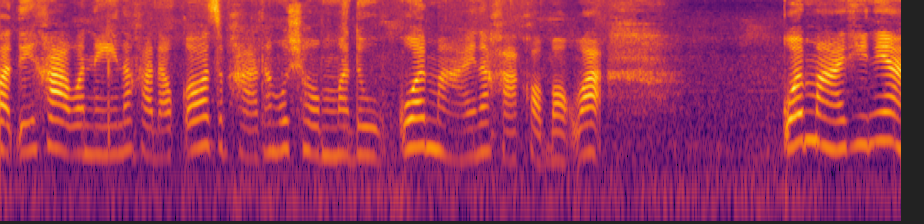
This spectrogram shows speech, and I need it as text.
วัสดีค่ะวันนี้นะคะ เราก็จะพาท่านผู้ชมมาดูกล้วยไม้นะคะ ขอบอกว่ากล้วยไม้ที่เนี่ย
